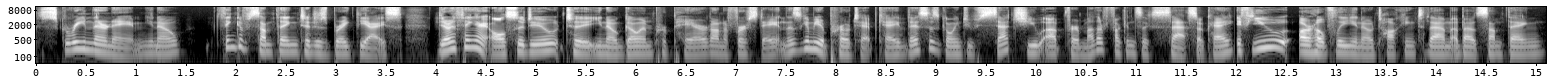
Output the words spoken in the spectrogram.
scream their name, you know? Think of something to just break the ice. The other thing I also do to, you know, go in prepared on a first date, and this is gonna be a pro tip, okay? This is going to set you up for motherfucking success, okay? If you are hopefully, you know, talking to them about something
